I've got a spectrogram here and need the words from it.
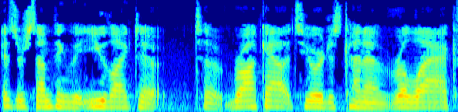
is there something that you like to, to rock out to or just kind of relax?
